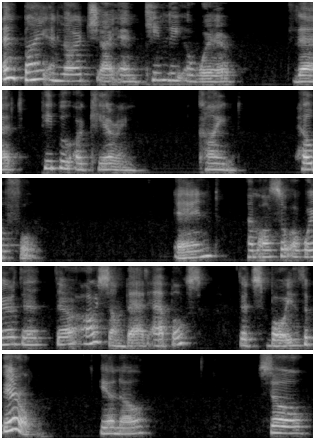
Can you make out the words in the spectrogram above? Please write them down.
And by and large, I am keenly aware that people are caring, kind, helpful. And I'm also aware that there are some bad apples that spoil the barrel, you know. So,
